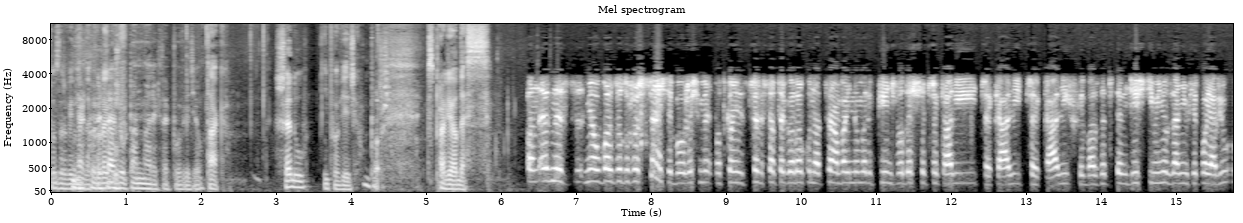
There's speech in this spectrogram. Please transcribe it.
Pozdrowienia Na dla korytarzu kolegów. pan Marek tak powiedział. Tak. Szedł i powiedział. Boże. W sprawie Odessy. Pan Ernest miał bardzo dużo szczęścia, bo żeśmy pod koniec czerwca tego roku na tramwaj numer 5 w Odessie czekali, czekali, czekali chyba ze 40 minut zanim się pojawił,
